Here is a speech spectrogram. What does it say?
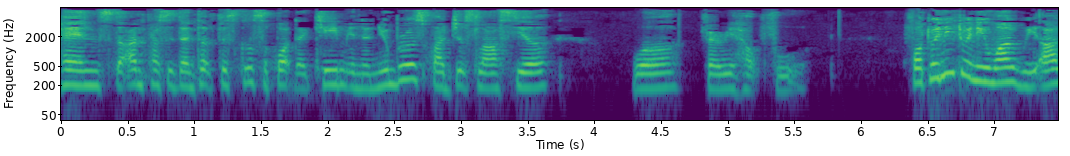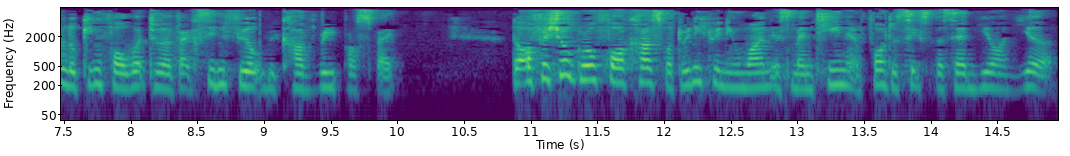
Hence, the unprecedented fiscal support that came in the numerous budgets last year were very helpful. For 2021, we are looking forward to a vaccine-fueled recovery prospect. The official growth forecast for 2021 is maintained at 4 to 6% year-on-year.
